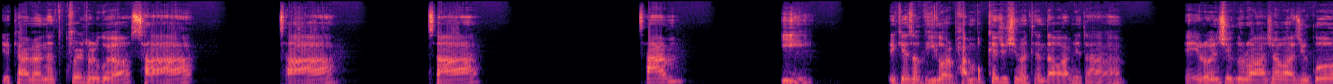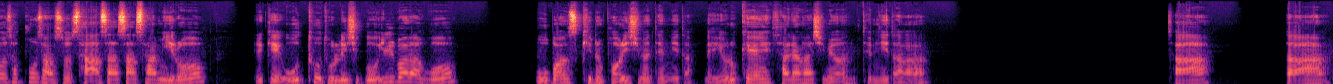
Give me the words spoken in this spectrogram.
이렇게 하면은 쿨 돌고요. 4, 4, 4, 3, 2. 이렇게 해서 이걸 반복해 주시면 된다고 합니다. 네, 이런 식으로 하셔가지고 석궁사수 4, 4, 4, 3, 2로 이렇게 오토 돌리시고 1번하고 5번 스킬은 버리시면 됩니다. 네, 이렇게 사냥하시면 됩니다. 4, 4,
